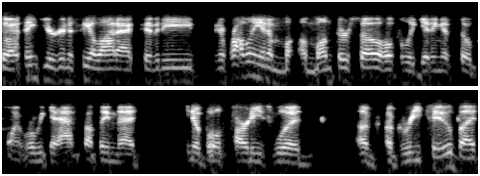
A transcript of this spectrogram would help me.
So I think you're going to see a lot of activity, you know, probably in a, a month or so, hopefully getting us to a point where we could have something that, you know, both parties would ag- agree to. But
